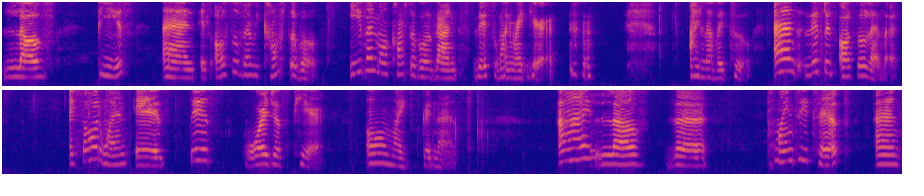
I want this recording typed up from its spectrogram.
love piece and it's also very comfortable even more comfortable than this one right here. I love it too. And this is also leather. My third one is this gorgeous pair. Oh my goodness. I love the pointy tip and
